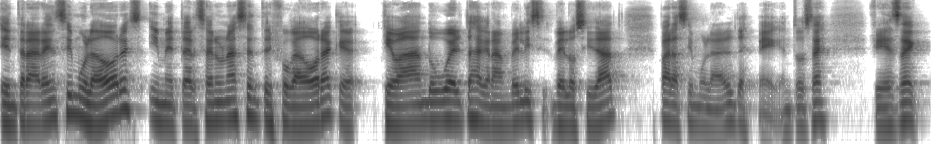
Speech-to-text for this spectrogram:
entrar en simuladores y meterse en una centrifugadora que, que va dando vueltas a gran velocidad para simular el despegue. Entonces, fíjese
